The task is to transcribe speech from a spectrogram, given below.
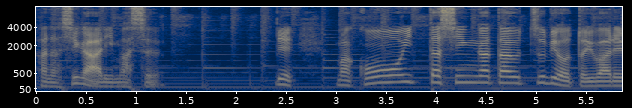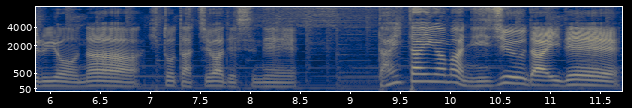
話があります。で、まあ、こういった新型うつ病と言われるような人たちはですね、大体がまあ20代で、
